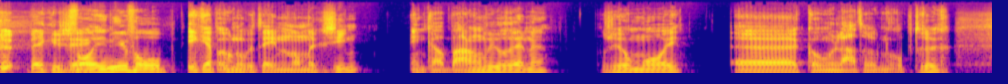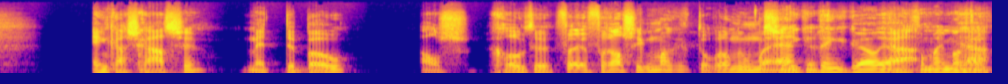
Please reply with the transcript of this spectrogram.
Lekker zeg. Val je in ieder geval op. Ik heb ook nog het een en ander gezien. NK baanwielrennen. Dat was heel mooi. Eh komen we later ook nog op terug. NK schaatsen met de Bo als grote ver- verrassing mag ik toch wel noemen. Hè? Zeker. Denk ik wel, ja. Ja. Van mij mag Ja. dat.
